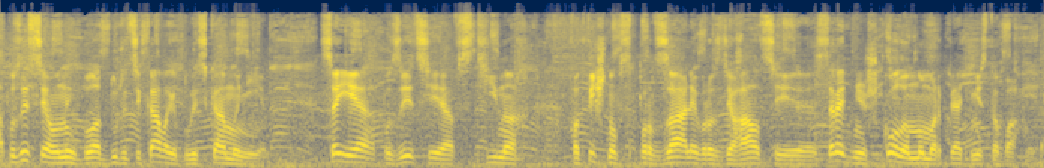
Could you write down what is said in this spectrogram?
А позиція у них була дуже цікава і близька мені. Це є позиція в стінах, фактично в спортзалі, в роздягалці середньої школи номер 5 міста Бахмута.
